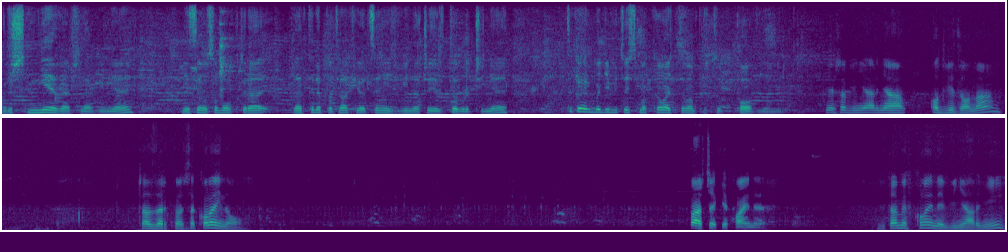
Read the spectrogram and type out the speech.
gdyż nie znam się na winie. Nie jestem osobą, która na tyle potrafi ocenić wino, czy jest dobre, czy nie. Tylko jak będzie mi coś smakować, to wam po prostu powiem. Pierwsza winiarnia odwiedzona. Czas zerknąć na kolejną. Patrzcie, jakie fajne Witamy w kolejnej winiarni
